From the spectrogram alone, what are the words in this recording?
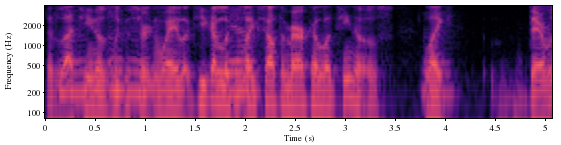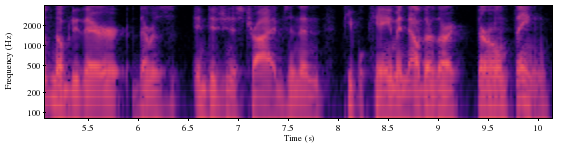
the latinos look a certain way look you got to look at Mm-hmm. Yeah. Mm-hmm. like south america latinos like there was nobody there there was indigenous tribes and then people came and now they're their, their own thing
